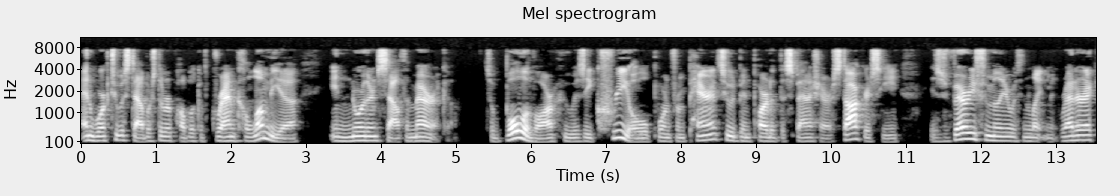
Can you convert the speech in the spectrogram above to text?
and work to establish the Republic of Gran Colombia in northern South America. So Bolivar, who is a Creole born from parents who had been part of the Spanish aristocracy, is very familiar with Enlightenment rhetoric,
